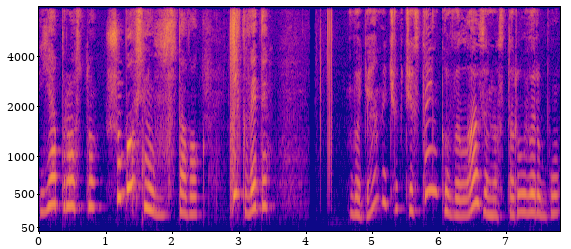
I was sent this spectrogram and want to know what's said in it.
Я просто шубовснув в ставок і квити. Водяничок частенько вилазив на стару вербу.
